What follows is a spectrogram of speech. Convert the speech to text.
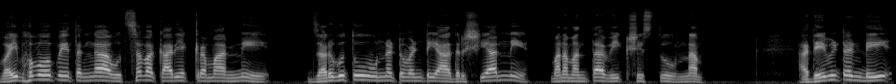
వైభవోపేతంగా ఉత్సవ కార్యక్రమాన్ని జరుగుతూ ఉన్నటువంటి ఆ దృశ్యాన్ని మనమంతా వీక్షిస్తూ ఉన్నాం. అదేమిటండి?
